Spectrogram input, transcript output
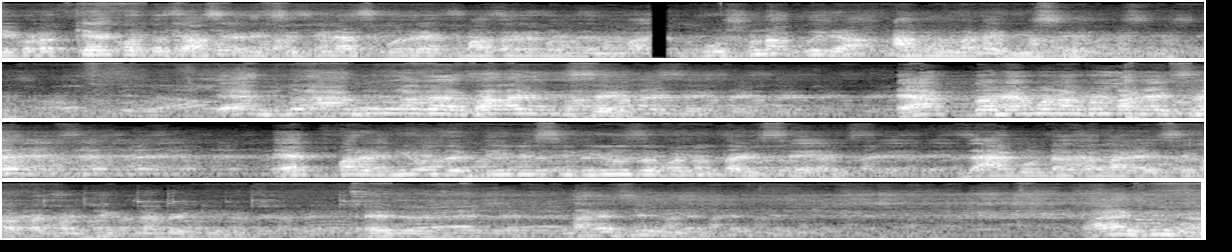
এগুলো কে করতেছে আজকে দিছি দিনাজপুরের এক মাজারে বলতেন ঘোষণা কইরা আগুন লাগাই দিছে। একবার আগুন লাগায় জ্বালাই দিছে। একদম এমন আগুন লাগাইছে, একবারে নিউজে ডিবিসি নিউজে পর্যন্ত আইছে যে আগুনটা লাগাইছে, কথা কোন ঠিক না বেটি এই যে, লাগাইছি না? লাগাইছি না?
